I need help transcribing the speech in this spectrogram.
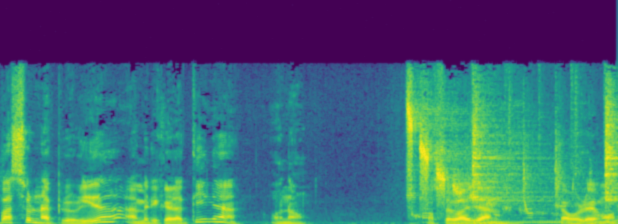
¿Va a ser una prioridad América Latina o no? No se vayan, ya volvemos.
